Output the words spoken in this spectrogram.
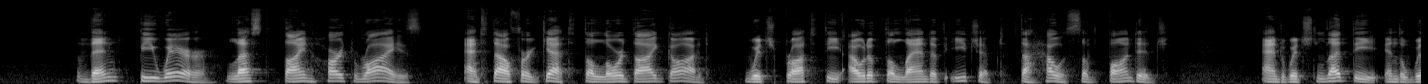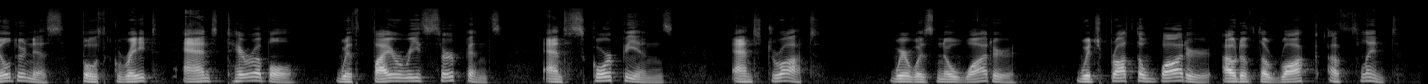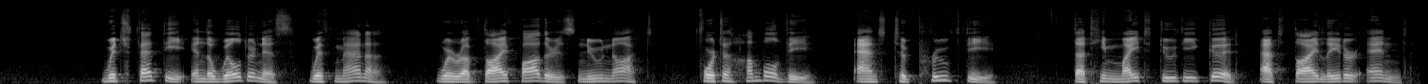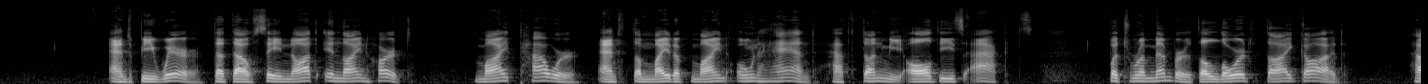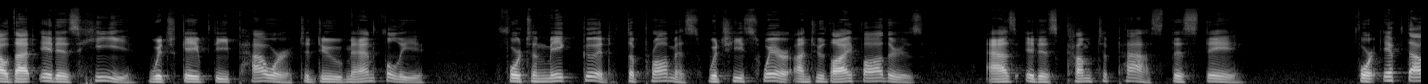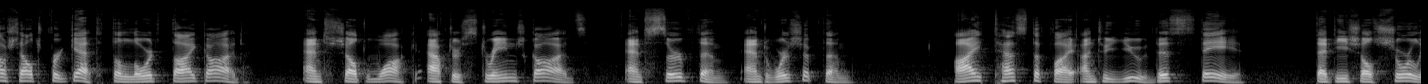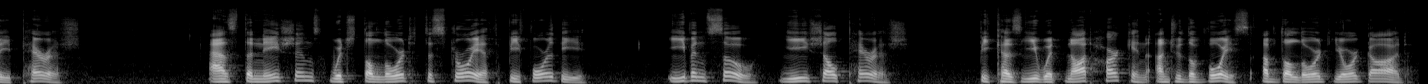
then beware lest thine heart rise, and thou forget the Lord thy God, which brought thee out of the land of Egypt, the house of bondage and which led thee in the wilderness, both great and terrible, with fiery serpents and scorpions, and drought, where was no water, which brought the water out of the rock of flint, which fed thee in the wilderness with manna, whereof thy fathers knew not, for to humble thee and to prove thee, that he might do thee good at thy later end. And beware that thou say not in thine heart, My power and the might of mine own hand hath done me all these acts. But remember the Lord thy God, how that it is he which gave thee power to do manfully, for to make good the promise which he sware unto thy fathers, as it is come to pass this day. For if thou shalt forget the Lord thy God, and shalt walk after strange gods, and serve them and worship them, I testify unto you this day that ye shall surely perish. As the nations which the Lord destroyeth before thee, even so ye shall perish, because ye would not hearken unto the voice of the Lord your God.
